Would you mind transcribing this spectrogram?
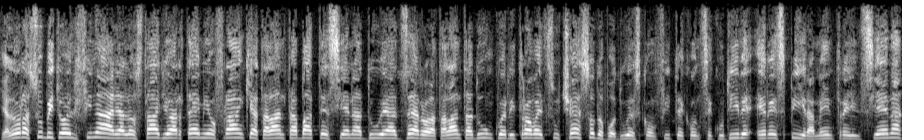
E allora subito il finale allo stadio Artemio Franchi, Atalanta batte Siena 2-0, l'Atalanta dunque ritrova il successo dopo due sconfitte consecutive e respira, mentre il Siena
